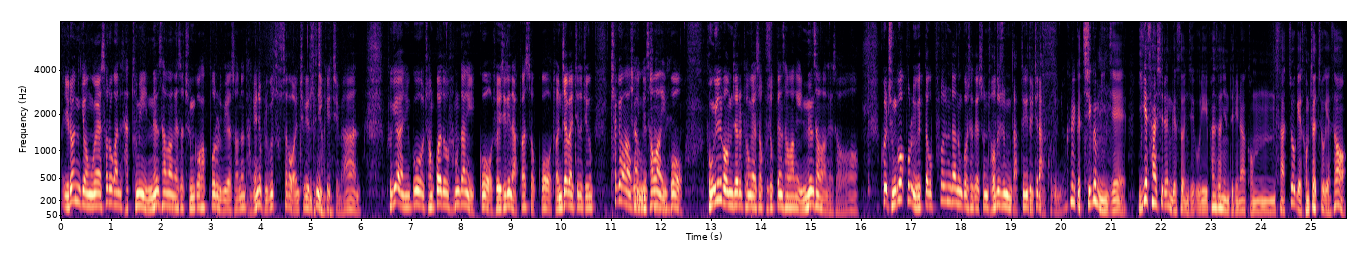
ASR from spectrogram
이런 경우에 서로 간에 다툼이 있는 상황에서 증거 확보를 위해서는 당연히 불구속 수사가 원칙일 수는 그렇죠. 있겠지만 그게 아니고 전과도 상당히 있고 죄질이 나빴었고 전자발찌도 지금 착용하고 있는 상황이고 네. 동일 범죄를 통해서 구속된 상황에 있는 상황에서 그걸 증거 확보를 위했다고 풀어준다는 것에 대해서는 저도 좀 납득이 되질 않거든요. 그러니까 지금 이제 이게 사실은 그래서 이제 우리 판사님들이나 검사 쪽에 검찰 쪽에서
